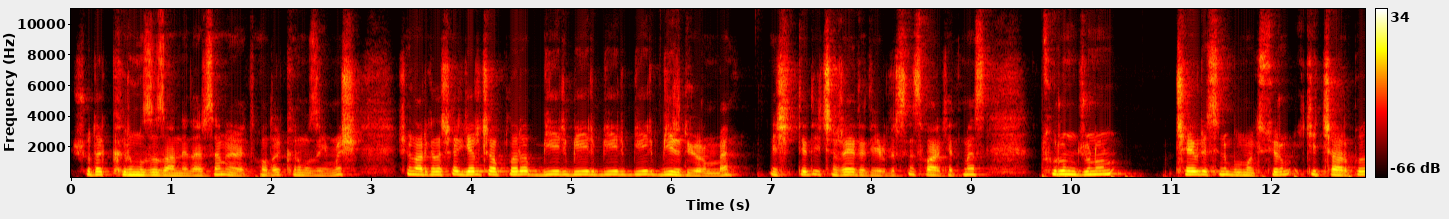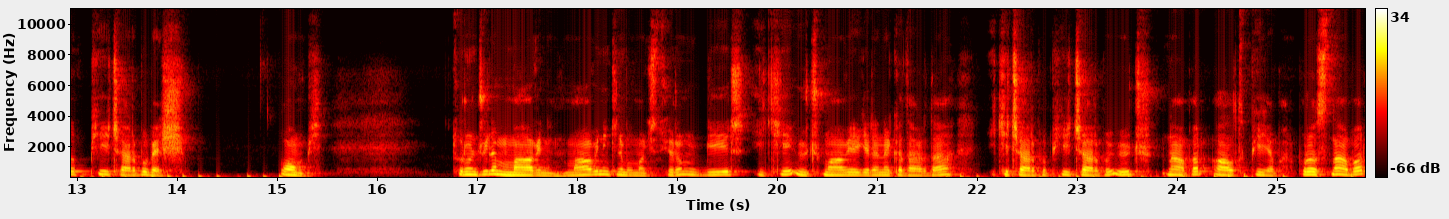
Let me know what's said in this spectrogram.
şu da kırmızı zannedersem. Evet o da kırmızıymış. Şimdi arkadaşlar yarıçapları 1, 1, 1, 1, 1 diyorum ben. Eşitlediği için R de diyebilirsiniz fark etmez. Turuncunun çevresini bulmak istiyorum. 2 çarpı pi çarpı 5. 10 pi. Turuncu ile mavinin. Mavininkini bulmak istiyorum. 1, 2, 3 maviye gelene kadar da 2 çarpı pi çarpı 3 ne yapar? 6 pi yapar. Burası ne yapar?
